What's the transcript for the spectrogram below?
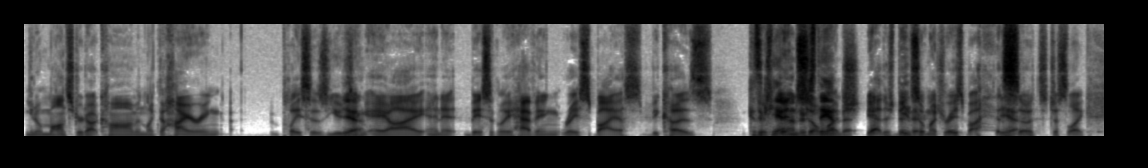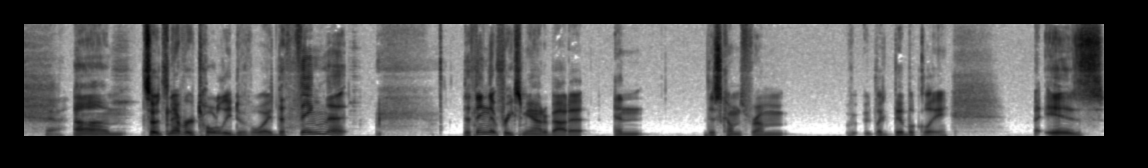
you know monster.com and like the hiring places using Yeah. AI and it basically having race bias because because it can't been so understand much it yeah there's been so much race bias Yeah. so it's just like Yeah. um, so it's never totally devoid. The thing that the thing that freaks me out about it, and this comes from like biblically, is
